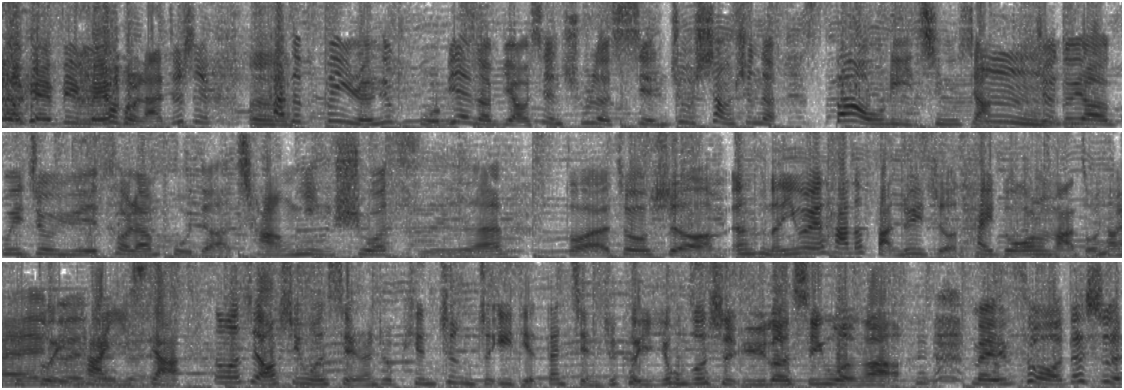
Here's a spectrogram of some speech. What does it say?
OK，并没有啦，就是他的病人就普遍的表现出了显著上升的暴力倾向，这都要归咎于特朗普的强硬说辞。对，就是嗯，可能因为他的反对者太多了嘛，总想去怼他一下。那么这条新闻显然就偏政治一点，但简直可以用作是娱乐新闻啊。没错，但是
